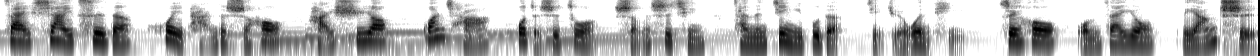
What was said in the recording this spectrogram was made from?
在下一次的会谈的时候还需要观察或者是做什么事情。才能进一步的解决问题。最后，我们再用量尺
